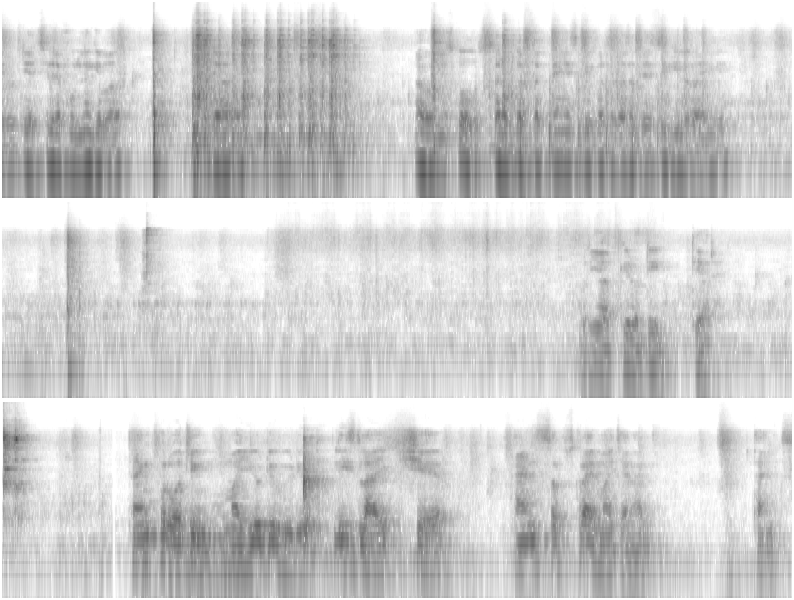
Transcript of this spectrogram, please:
रोटी अच्छी तरह फूलने के बाद तैयार है। अब हम इसको सर्व कर सकते हैं इसके ऊपर थोड़ा सा देसी घी लगाएँगे। और ये आपकी रोटी तैयार है। Thanks for watching my YouTube video please like share and subscribe my channel thanks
